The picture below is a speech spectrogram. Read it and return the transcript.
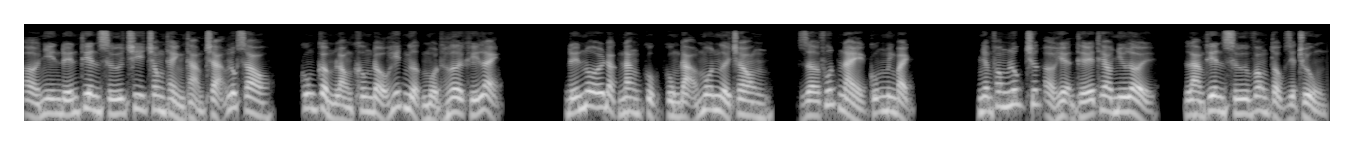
Ở nhìn đến thiên sứ chi trong thành thảm trạng lúc sau, cũng cầm lòng không đậu hít ngược một hơi khí lạnh. Đến nỗi đặc năng cục cùng đạo môn người trong, giờ phút này cũng minh bạch. Nhậm phong lúc trước ở hiện thế theo như lời, làm thiên sứ vong tộc diệt chủng.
